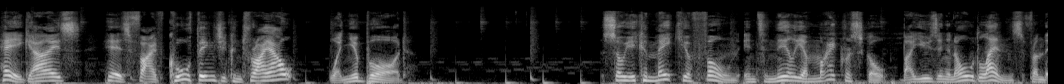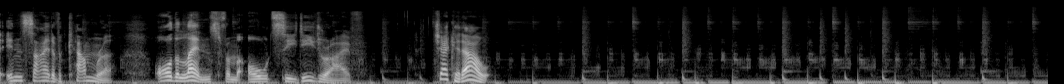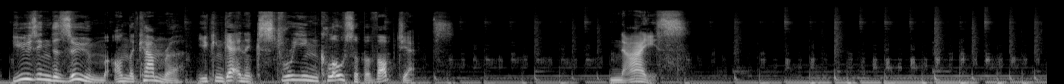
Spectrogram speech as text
Hey guys, here's 5 cool things you can try out when you're bored. So you can make your phone into nearly a microscope by using an old lens from the inside of a camera or the lens from an old CD drive. Check it out. Using the zoom on the camera, you can get an extreme close-up of objects. Nice!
